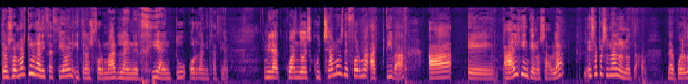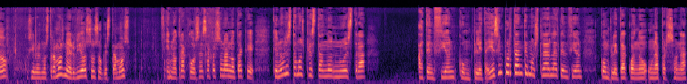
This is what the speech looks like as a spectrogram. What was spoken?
transformar tu organización y transformar la energía en tu organización. Mirad, cuando escuchamos de forma activa a, eh, a alguien que nos habla, esa persona lo nota, ¿de acuerdo? Si nos mostramos nerviosos o que estamos en otra cosa, esa persona nota que, que no le estamos prestando nuestra atención completa. Y es importante mostrar la atención completa cuando una persona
